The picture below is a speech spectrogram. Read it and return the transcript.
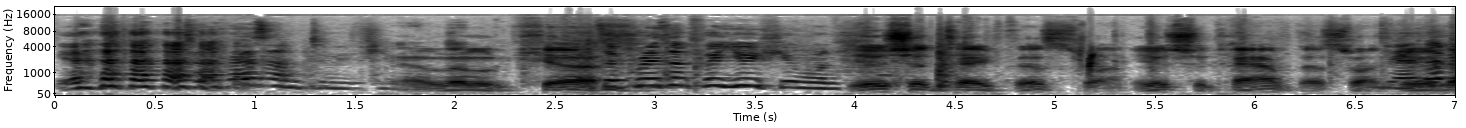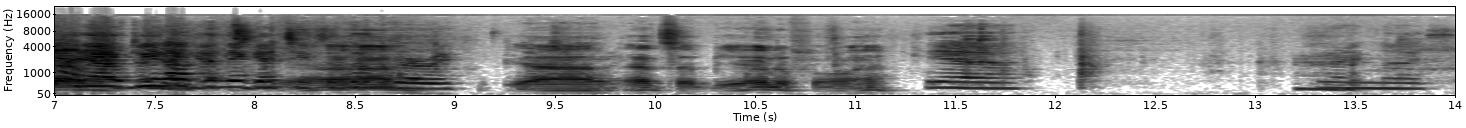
Yeah. It's a yeah. present to if you. A little kiss. it's a present for you if you want. You should take this one. You should have this one. Yeah, You that we, have have- we have the negate. negative, so don't worry. yeah, that's a beautiful one. Yeah. Very nice.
